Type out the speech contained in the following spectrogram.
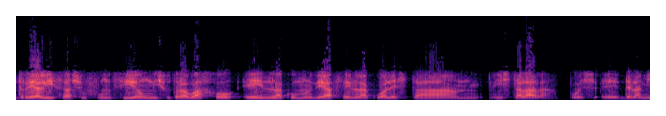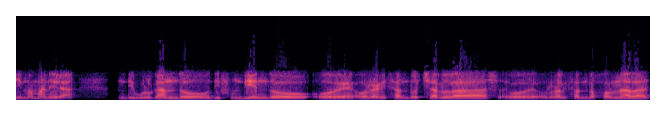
realiza su función y su trabajo en la comunidad en la cual está mm, instalada. Pues eh, de la misma manera, divulgando, difundiendo, eh, organizando charlas, organizando jornadas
